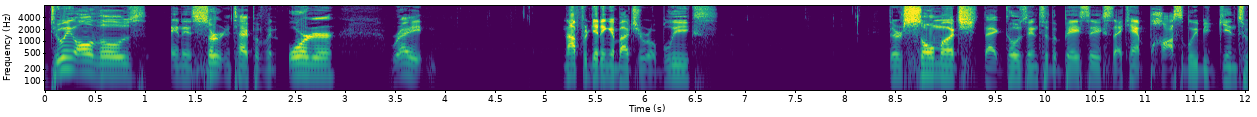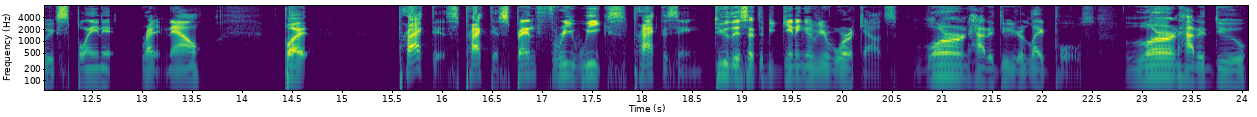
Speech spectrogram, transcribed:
doing all those in a certain type of an order, right? Not forgetting about your obliques. There's so much that goes into the basics. I can't possibly begin to explain it right now. But practice, practice. Spend three weeks practicing. Do this at the beginning of your workouts. Learn how to do your leg pulls. Learn how to do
